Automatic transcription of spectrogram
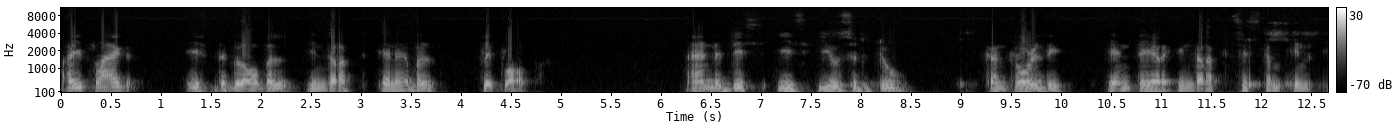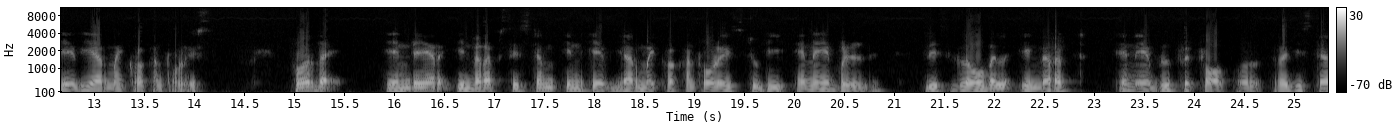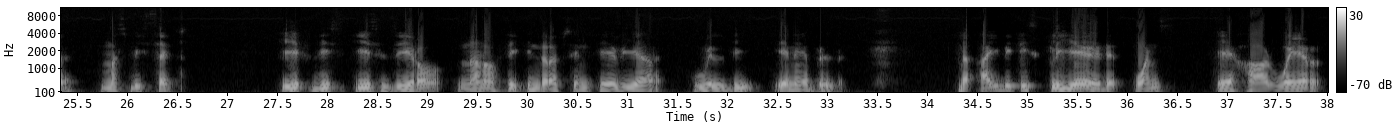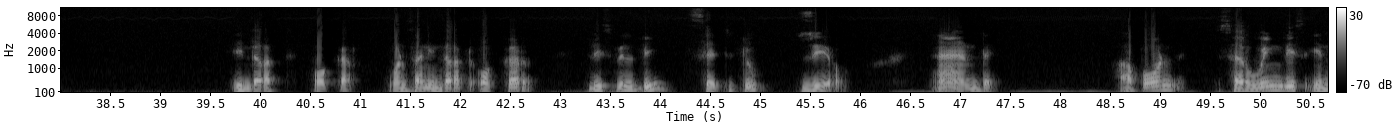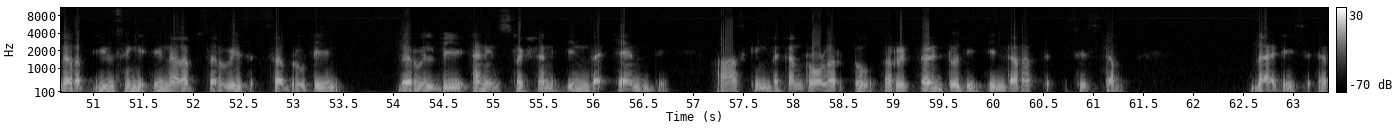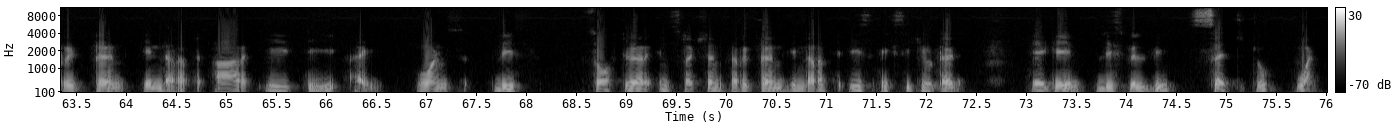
I flag is the global interrupt enable flip-flop and this is used to control the entire interrupt system in AVR microcontrollers. For the entire interrupt system in AVR microcontrollers to be enabled, this global interrupt enable flip-flop or register must be set. If this is 0, none of the interrupts in AVR will be enabled. The I bit is cleared once a hardware interrupt occur. Once an interrupt occur, this will be set to 0. And upon serving this interrupt using interrupt service subroutine, there will be an instruction in the end asking the controller to return to the interrupt system. That is return interrupt RETI. Once this software instruction return interrupt is executed, again this will be set to 1.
